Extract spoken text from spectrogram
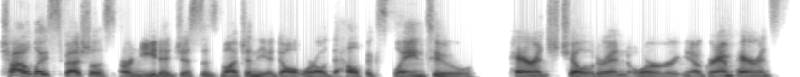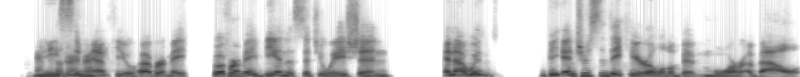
child life specialists are needed just as much in the adult world to help explain to parents, children, or you know, grandparents, niece and right. nephew, whoever it may whoever may be in the situation. And I would be interested to hear a little bit more about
